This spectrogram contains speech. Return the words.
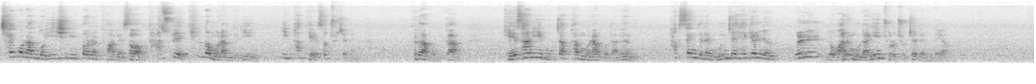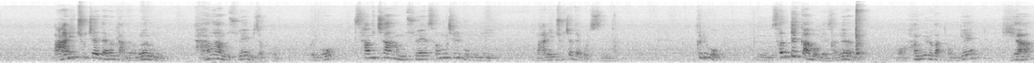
최고 난도 22번을 포함해서 다수의 킬러 문항들이 이 파트에서 출제됩니다. 그러다 보니까 계산이 복잡한 문항보다는 학생들의 문제 해결력을 요하는 문항이 주로 출제되는데요. 많이 출제되는 단어는 다항함수의 미적분 그리고 3차 함수의 성질 부분이 많이 출제되고 있습니다. 그리고 그 선택 과목에서는 뭐 확률과 통계, 기하,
